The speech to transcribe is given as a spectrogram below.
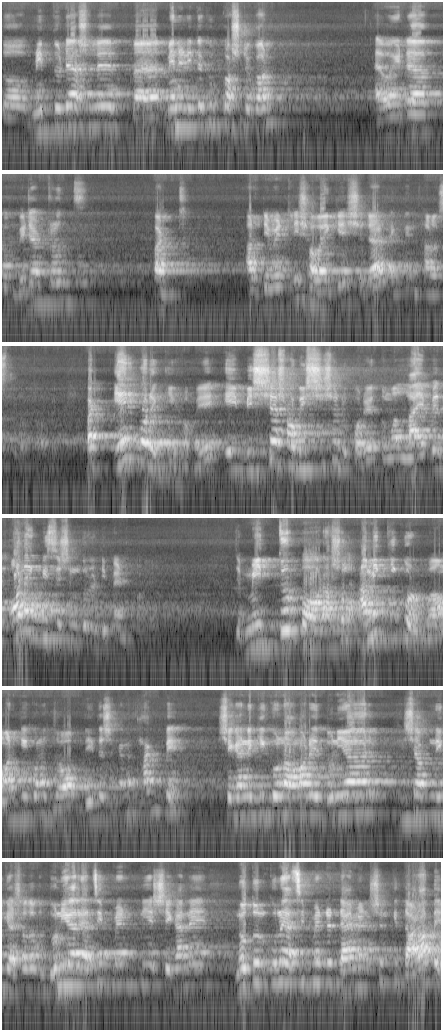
তো মৃত্যুটা আসলে মেনে নিতে খুব কষ্টকর, এবং এটা খুব বিটার ট্রুথ বাট আলটিমেটলি সবাইকে সেটা একদিন ধারস্থ হতে হবে। বাট এরপরে কি হবে? এই বিশ্বাস অবিশ্বাসের উপরে তোমার লাইফের অনেক ডিসিশনগুলো ডিপেন্ড করে। যে মৃত্যুর পর আসলে আমি কি করব? আমার কি কোনো জবাব দিতে সেখানে থাকবে? সেখানে কি কোনো আমার এই দুনিয়ার হিসাব নিকাশ অথবা দুনিয়ার অ্যাচিভমেন্ট নিয়ে সেখানে নতুন কোনো অ্যাচিভমেন্টের ডাইমেনশন কি দাঁড়াবে?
